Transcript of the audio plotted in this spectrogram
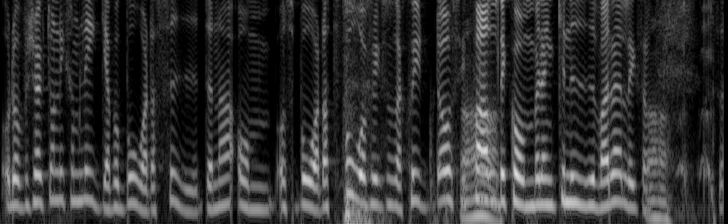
Och då försökte hon liksom ligga på båda sidorna om oss båda två för att liksom så skydda oss Aha. ifall det kommer en knivare liksom. Aha. Så,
